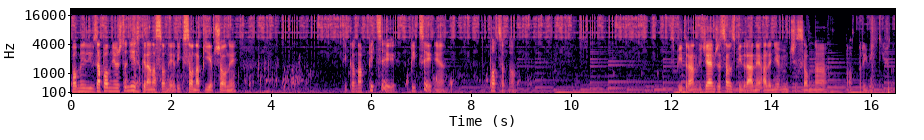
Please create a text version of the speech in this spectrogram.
pomylił, zapomniał, że to nie jest gra na Sony Ericssona pieprzony. Tylko na pycy. Picy, nie? To po co to? Speedrun? Widziałem, że są speedruny, ale nie wiem, czy są na... O, Primitive, no.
